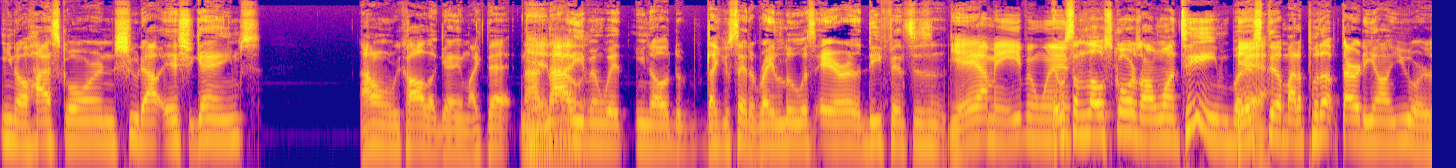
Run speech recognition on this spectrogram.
you know, high scoring shootout ish games. I don't recall a game like that. Not, Yeah, not no. even with you know, the like you said, the Ray Lewis era, the defenses, and yeah, I mean, even when there was some low scores on one team, but it still might have put up thirty on you or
